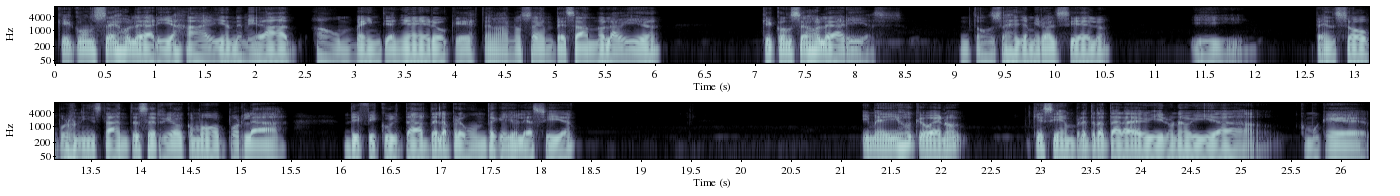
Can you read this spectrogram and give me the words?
¿qué consejo le darías a alguien de mi edad, a un veinteañero que está, no sé, empezando la vida? ¿Qué consejo le darías? Entonces ella miró al cielo y pensó por un instante, se rió como por la dificultad de la pregunta que yo le hacía. Y me dijo que bueno, que siempre tratara de vivir una vida como que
